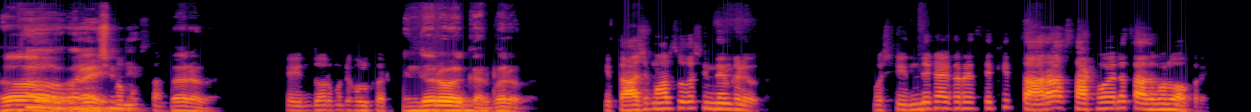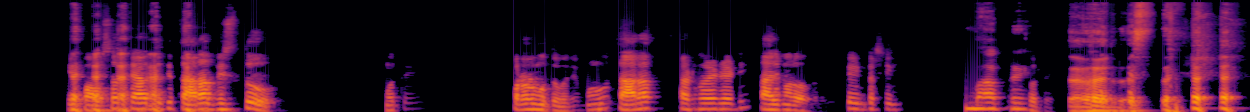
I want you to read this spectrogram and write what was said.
हो हो, right. शिंदे. प्रमुख स्थान बरोबर इंदोरमध्ये होळकर. इंदोरवळकर बरोबर. की ताजमहाल सुद्धा शिंदेकडे होता. मग शिंदे काय करायचे की चारा साठवायला ताजमहाल वापरे की पावसात काय होतं की चारा भिजतो. मग ते प्रॉब्लेम होतो म्हणजे. म्हणून चारा साठवण्यासाठी ताजमहाल वापरे इंटरेस्टिंग बापरे. होते. जबरदस्त.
